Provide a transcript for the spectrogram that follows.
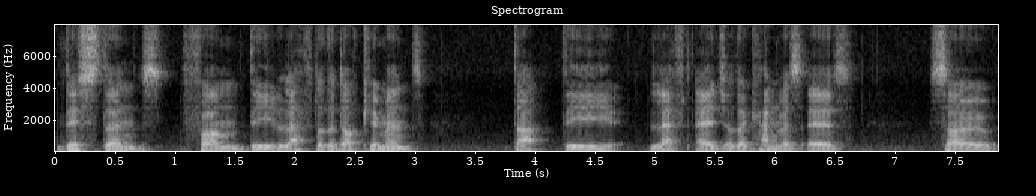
distance from the left of the document that the left edge of the canvas is. So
